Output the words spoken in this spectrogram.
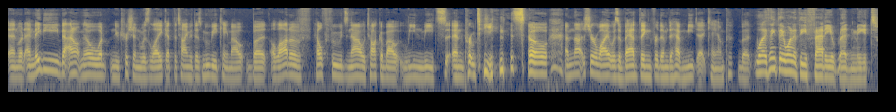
and what and maybe I don't know what nutrition was like at the time that this movie came out, but a lot of health foods now talk about lean meats and protein. so I'm not sure why it was a bad thing for them to have meat at camp, but Well, I think they wanted the fatty red meat.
